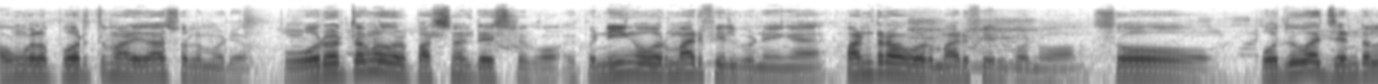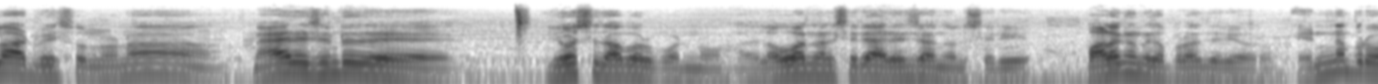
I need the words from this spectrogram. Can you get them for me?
அவங்கள பொறுத்த மாதிரி தான் சொல்ல முடியும். இப்போ ஒரு ஒருத்தவங்களும் ஒரு பர்சனல் டேஸ்ட் இருக்கும். இப்போ நீங்கள் ஒரு மாதிரி ஃபீல் பண்ணுவீங்க. பண்ணுறவங்க ஒரு மாதிரி ஃபீல் பண்ணுவோம். ஸோ பொதுவாக ஜென்ரலாக அட்வைஸ் சொல்லணும்னா மேரேஜ்ன்றது யோசிச்சு தான் bro பண்ணணும் அது லவ்வாக இருந்தாலும் சரி அரேஞ்சாக இருந்தாலும் சரி பழகினதுக்கப்புறம் தான் தெரிய வரும் என்ன ப்ரோ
